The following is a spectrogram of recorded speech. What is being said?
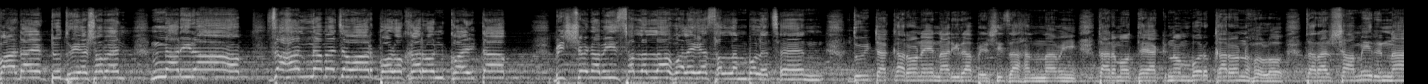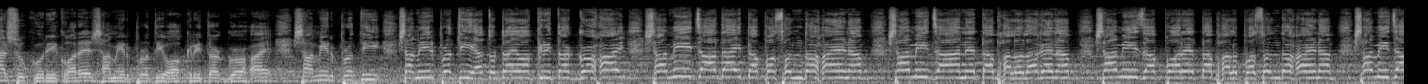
পাটা একটু ধুয়ে শোবেন। নারীরা জাহান নামে যাওয়ার বড় কারণ কয়টা? বিশ্বনবী সাল্লাহ সাল্লাম বলেছেন, দুইটা কারণে নারীরা বেশি জাহান্নামী। তার মধ্যে এক নম্বর কারণ হলো, তারা স্বামীর না শুকুরি করে, স্বামীর প্রতি অকৃতজ্ঞ হয়। স্বামীর প্রতি স্বামীর প্রতি এতটাই অকৃতজ্ঞ হয়, স্বামী যা দেয় তা পছন্দ হয় না। স্বামী যা আনে তা ভালো লাগে না। স্বামী যা পরে তা ভালো পছন্দ হয় না। স্বামী যা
